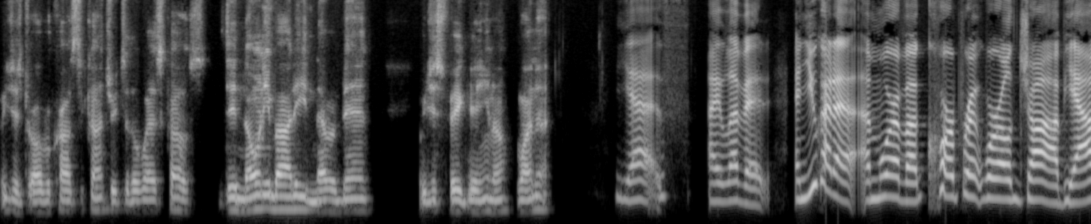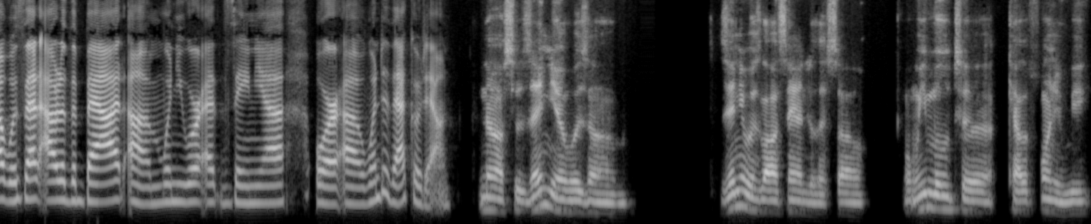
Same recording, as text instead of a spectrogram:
we just drove across the country to the West Coast. Didn't know anybody, never been. We just figured, you know, why not? Yes. I love it. And you got a, a, more of a corporate world job, yeah? Was that out of the bat um, when you were at Zegna, or uh, when did that go down? No, so Zegna was um, Zegna was Los Angeles. So when we moved to California, we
